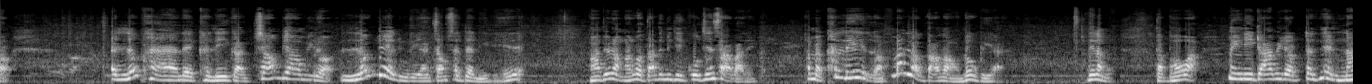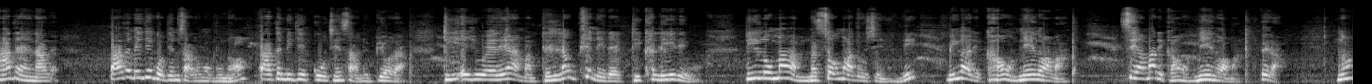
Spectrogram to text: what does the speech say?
တော့အလောက်ခံရတဲ့ကလေးကကြောင်းပြောင်းပြီးတော့လောက်တဲ့လူတွေကကြောင်းဆက်တက်နေတယ်တဲ့ငါပြောတာငါတို့ကတာသမီချင်းကိုချင်းစားပါတယ်ဒါပေမဲ့ကလေးဆိုတာမှတ်လောက်သားအောင်လုပ်ပေးရတယ်ဒီလားမတဘောကမှင်တီတားပြီးတော့တစ်နှစ်နားတယ်နားတယ်သားသမီးချင်းကိုချင်းစာလို့မဟုတ်ဘူးနော်သားသမီးချင်းကိုချင်းစာလို့ပြောတာဒီအရွယ်တွေကမှဒီလောက်ဖြစ်နေတဲ့ဒီကလေးတွေကိုဒီလိုမှမဆုံးမလို့ရှိရင်လေမိဘတွေခေါင်းကိုနင်းသွားမှာဆရာမတွေခေါင်းကိုနင်းသွားမှာသိလား နော်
